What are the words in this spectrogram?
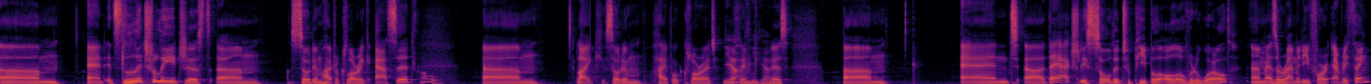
Um, and it's literally just um, sodium hydrochloric acid. Oh, um, like sodium hypochlorite, Yeah, I think yeah. it is. Um, and uh, they actually sold it to people all over the world um, as a remedy for everything.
